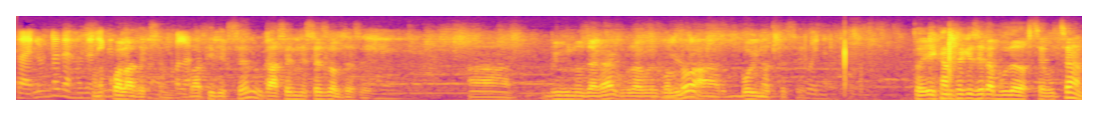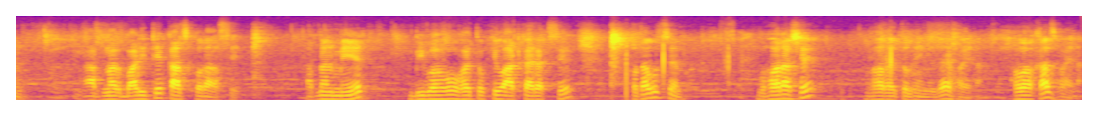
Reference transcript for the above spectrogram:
সাইলুনটা দেখা যায় মানে কলা দেখছেন হ্যাঁ, বাতি দেখছেন গাছের নিচে জ্বলতেছে। হ্যাঁ। বিভিন্ন জায়গায় ঘোরাঘুরি করল আর বই নাচতেছে তো এখান থেকে যেটা বোঝা যাচ্ছে বুঝছেন? আপনার বাড়িতে কাজ করা আছে। আপনার মেয়ের বিবাহ হয়তো কেউ আটকায় রাখছে। কথা বুঝছেন? ঘর আসে ঘর হয়তো ভেঙে যায় হয় না। হওয়া কাজ হয় না।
